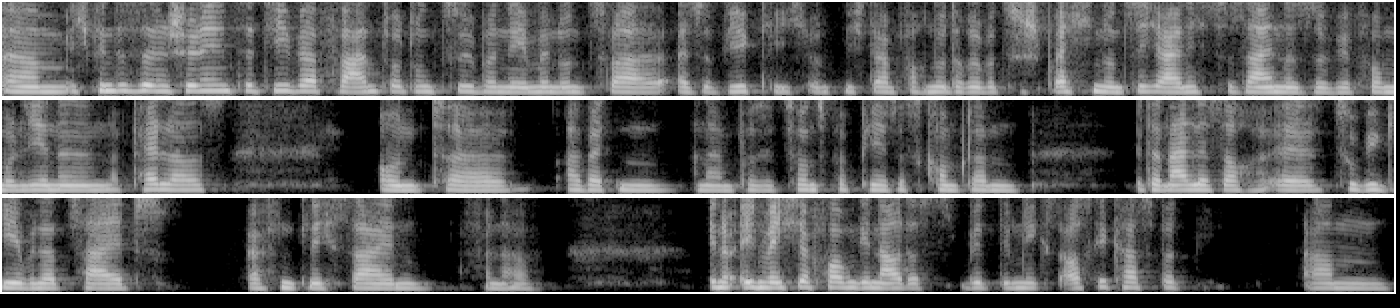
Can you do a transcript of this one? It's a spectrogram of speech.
Ähm, ich finde es eine schöne Initiative, Verantwortung zu übernehmen und zwar also wirklich und nicht einfach nur darüber zu sprechen und sich einig zu sein. Also wir formulieren einen Appell aus und äh, arbeiten an einem Positionspapier. Das kommt dann, wird dann alles auch äh, zu gegebener Zeit öffentlich sein. Einer, in, in welcher Form genau, das wird demnächst ausgekaspert. Ähm,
